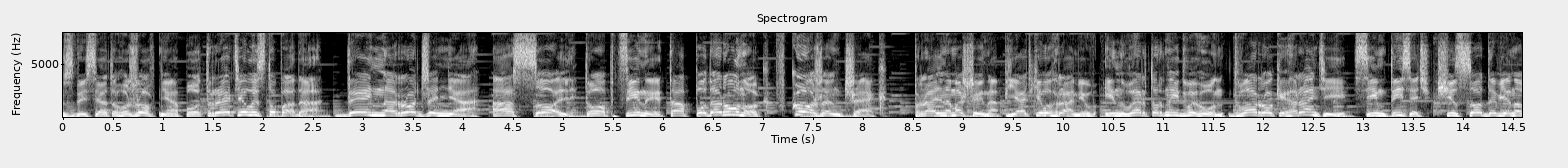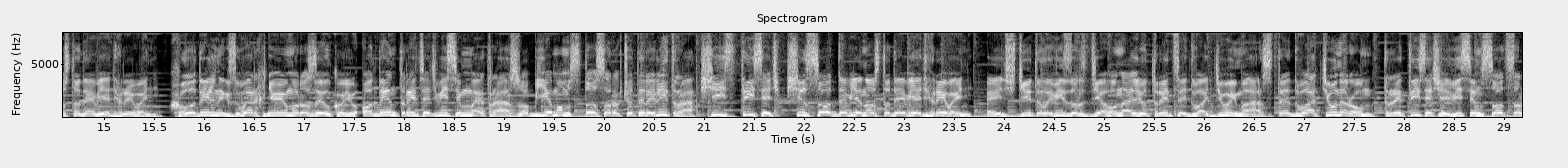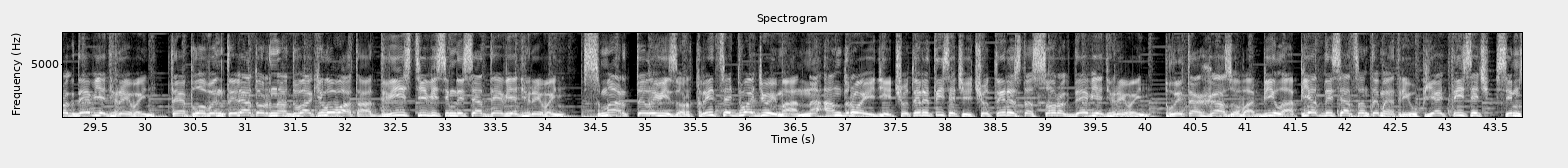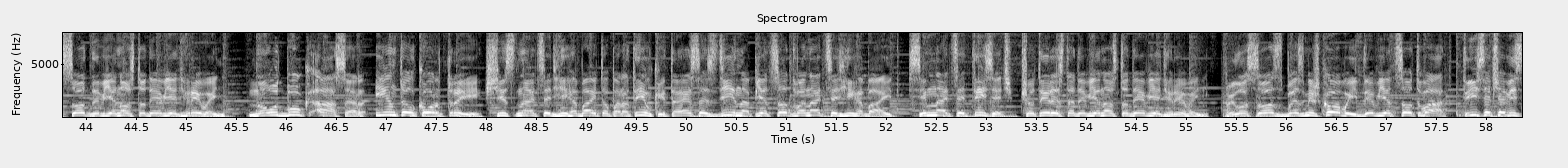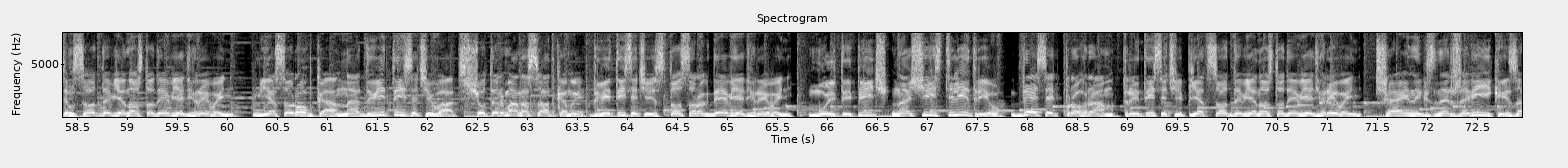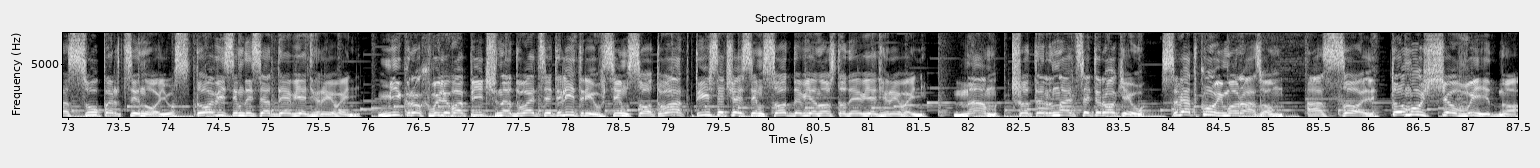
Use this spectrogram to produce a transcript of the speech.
З 10 жовтня по 3 листопада. День народження. А соль, топ ціни та подарунок в кожен чек. Пральна машина 5 кілограмів, інверторний двигун, 2 роки гарантії 7699 гривень. Холодильник з верхньою морозилкою 1,38 метра з об'ємом 144 літра 6699 гривень. HD телевізор з діагоналлю 32 дюйма з Т2 тюнером 3849 гривень. Тепловентилятор на 2 кВт 289 гривень. Смарт-телевізор 32 дюйма на андроїді 4449 гривень. Плита газова біла 50 сантиметрів 5799 гривень. Ноутбук Acer Intel Core 3 16 гігабайт оперативки та SSD на 512 гігабайт, 17 499 гривень. Пилосос безмішковий 900 Вт 1899 гривень. М'ясорубка на 2000 Вт з чотирма насадками 2149 гривень. Мультипіч на 6 літрів 10 програм 3599 гривень. Чайник з нержавійки за супер ціною 189 гривень. Мікрохвильова піч на 20 літрів 700 Вт 1799 гривень. Нам 14 років. Святкуймо разом. А соль тому, що вигідно.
